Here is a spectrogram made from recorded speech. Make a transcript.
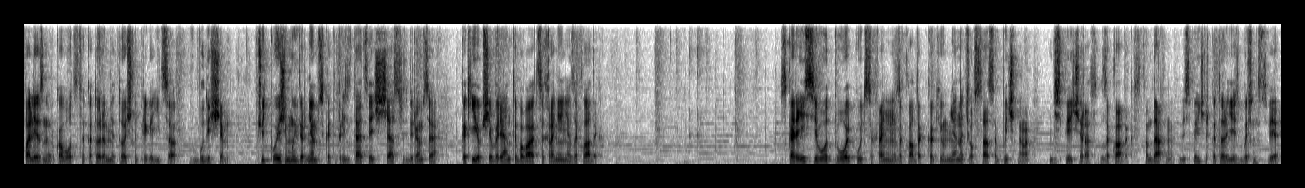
полезное руководство, которое мне точно пригодится в будущем. Чуть позже мы вернемся к этой презентации, сейчас разберемся, какие вообще варианты бывают сохранения закладок. Скорее всего, твой путь сохранения закладок, как и у меня, начался с обычного диспетчера закладок. Стандартный диспетчер, который есть в большинстве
